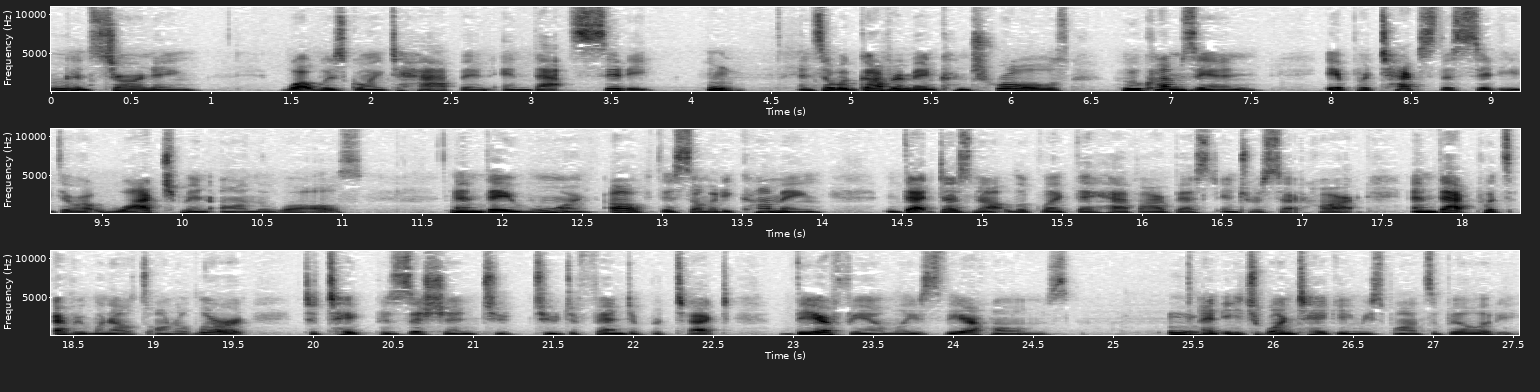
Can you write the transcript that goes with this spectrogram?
mm. concerning what was going to happen in that city. Mm. And so a government controls who comes in, it protects the city. There are watchmen on the walls, and mm. they warn, oh, there's somebody coming that does not look like they have our best interests at heart. And that puts everyone else on alert to take position to, to defend and protect their families, their homes, mm. and each one taking responsibility.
